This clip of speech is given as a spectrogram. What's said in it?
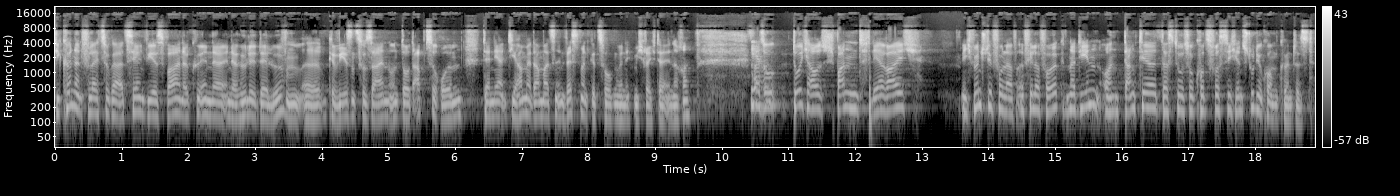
Die können dann vielleicht sogar erzählen, wie es war, in der, in der, in der Höhle der Löwen äh, gewesen zu sein und dort abzuräumen. Denn ja, die haben ja damals ein Investment gezogen, wenn ich mich recht erinnere. Ja. Also durchaus spannend, lehrreich. Ich wünsche dir viel Erfolg, Nadine, und danke dir, dass du so kurzfristig ins Studio kommen könntest.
